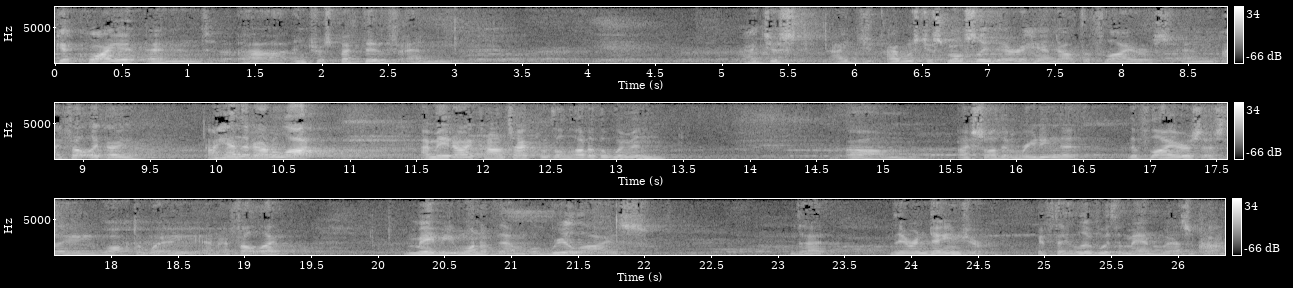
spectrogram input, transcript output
get quiet and uh, introspective, and I just, I, I was just mostly there to hand out the flyers, and I felt like I I handed out a lot. I made eye contact with a lot of the women. Um, I saw them reading the, the flyers as they walked away, and I felt like maybe one of them will realize that they're in danger if they live with a man who has a gun.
